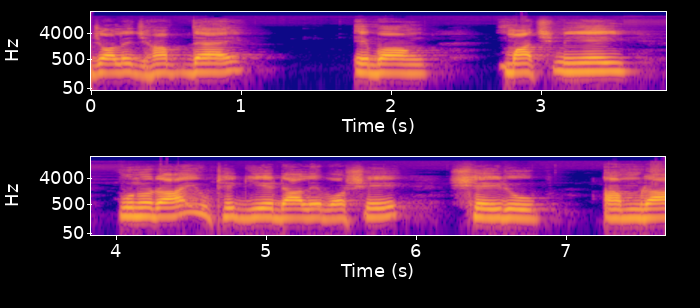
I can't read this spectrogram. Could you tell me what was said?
জলে ঝাঁপ দেয় এবং মাছ নিয়েই পুনরায় উঠে গিয়ে ডালে বসে, সেইরূপ আমরা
